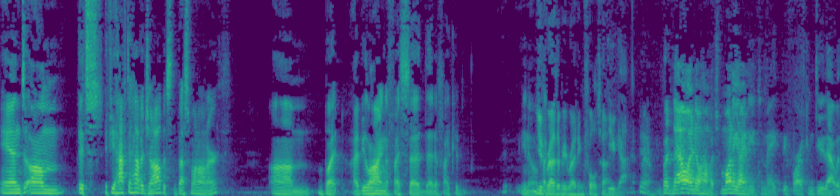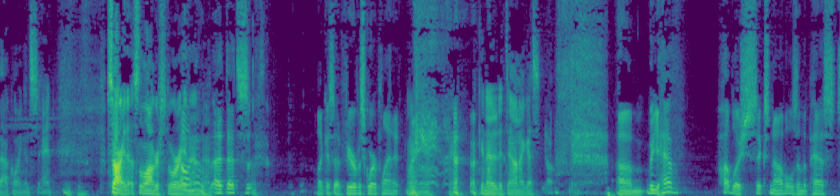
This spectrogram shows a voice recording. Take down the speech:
and um, it's if you have to have a job, it's the best one on earth. Um, but I'd be lying if I said that if I could, you know, You'd rather be writing full time. you got it. Yeah. But now I know how much money I need to make before I can do that without going insane. Sorry, that's a longer story Oh, than no, uh, that's, like I said, fear of a square planet. right, yeah, yeah. I can edit it down, I guess. But you have published six novels in the past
